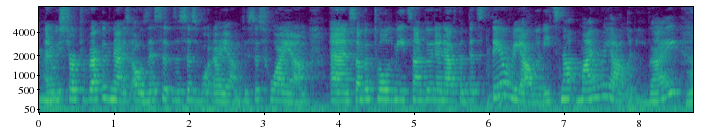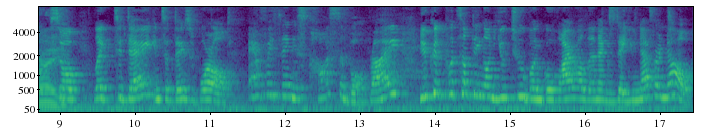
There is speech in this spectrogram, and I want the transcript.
and we mm-hmm. start to recognize, oh, this is this is what I am, this is who I am, and someone told me it's not good enough, but that's their reality. It's not my reality, right? Right. So like today in today's world everything is possible right? You can put something on youtube and go viral the next day. You never know.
